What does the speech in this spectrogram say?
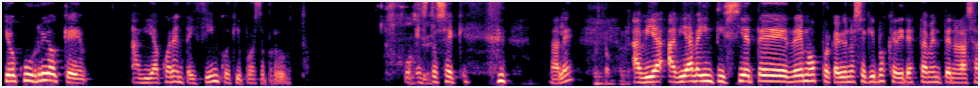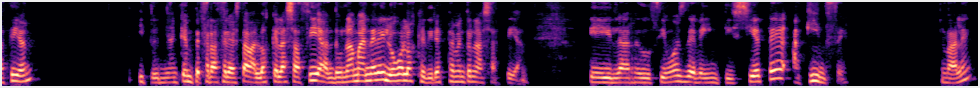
¿Qué ocurrió? Que había 45 equipos de producto. Esto sé que, ¿vale? Había, había 27 demos porque había unos equipos que directamente no las hacían y tenían que empezar a hacer, estaban los que las hacían de una manera y luego los que directamente no las hacían. Y las reducimos de 27 a 15, ¿vale?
